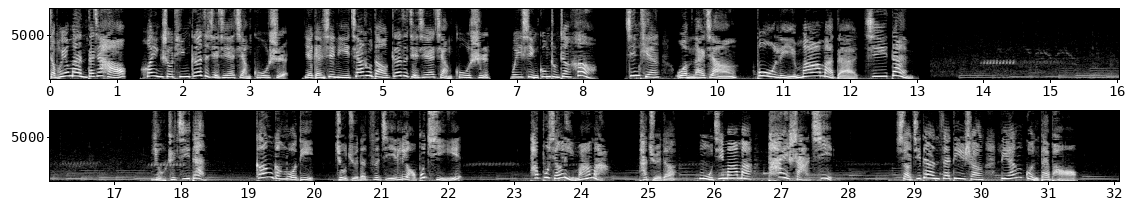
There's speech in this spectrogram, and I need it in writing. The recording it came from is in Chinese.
小朋友们，大家好，欢迎收听鸽子姐姐讲故事，也感谢你加入到鸽子姐姐讲故事微信公众账号。今天我们来讲不理妈妈的鸡蛋。有只鸡蛋刚刚落地，就觉得自己了不起，他不想理妈妈，他觉得母鸡妈妈太傻气。小鸡蛋在地上连滚带跑，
